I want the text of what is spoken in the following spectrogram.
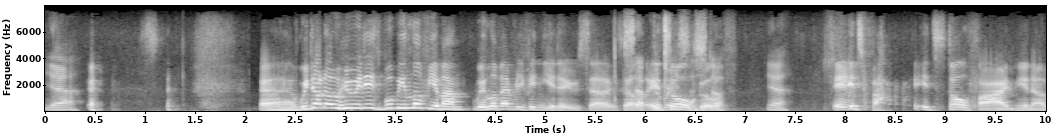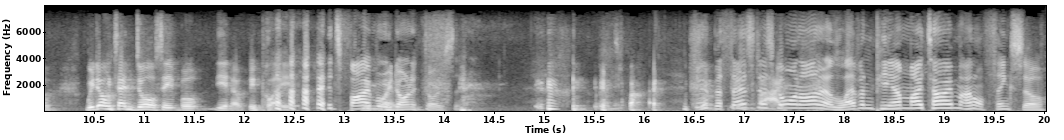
Yeah. Uh, we don't know who it is, but we love you, man. We love everything you do. So it's all, Except the it's all racist good. stuff. Yeah. It's fine. It's all fine. You know, we don't endorse it, but you know, we play it. it's fine, but we don't endorse it. it's fine. Dude, Bethesda's going on at 11 p.m. my time? I don't think so.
